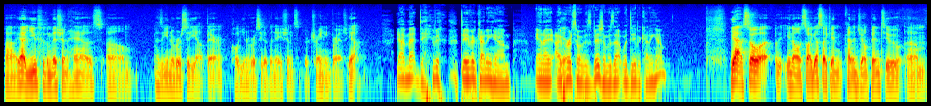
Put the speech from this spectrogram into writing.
uh, yeah, Youth With A Mission has um, has a university out there called University of the Nations, their training branch. Yeah, yeah. I've met David David Cunningham, and I I've Yeah. heard some of his vision. Was that with David Cunningham? yeah. So uh, you know, so I guess I can kind of jump into um,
